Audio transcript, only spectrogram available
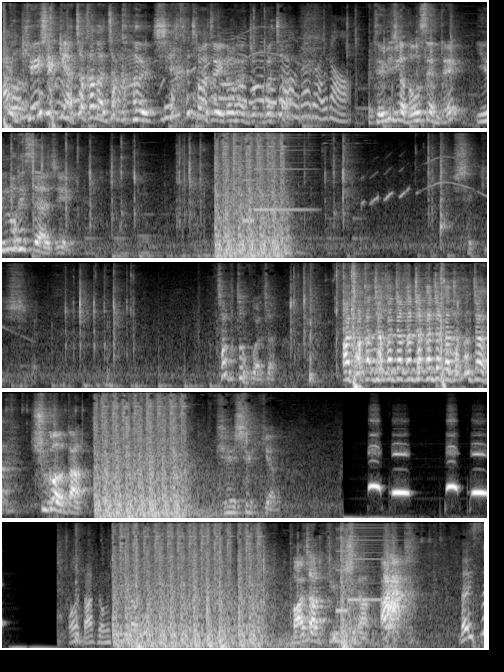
아이 개새끼야 잠깐만 잠깐만 시작하자마자 이러면 좀 그렇잖아 데미지가 너무 센데? 일로 했어야지 이 새끼 씨발 차부터 구하자 아 잠깐 잠깐 잠깐 잠깐 잠깐 잠깐 잠깐 죽어 나 개새끼야 어 나 병신이라고? 맞아 비우시나 아! 나이스!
